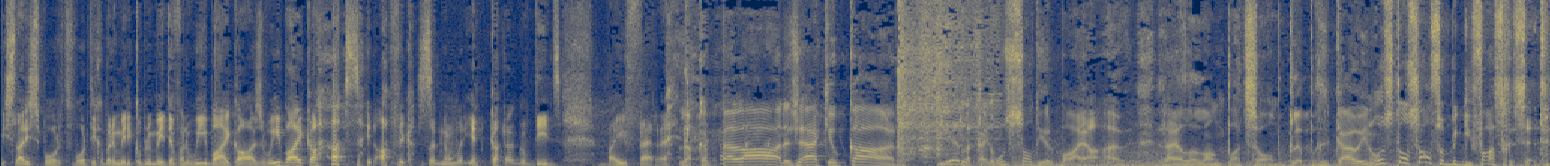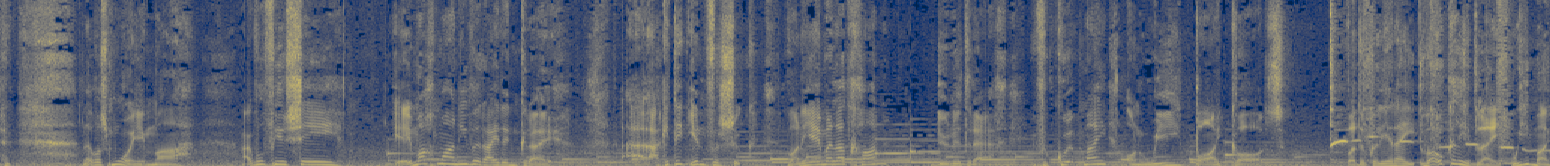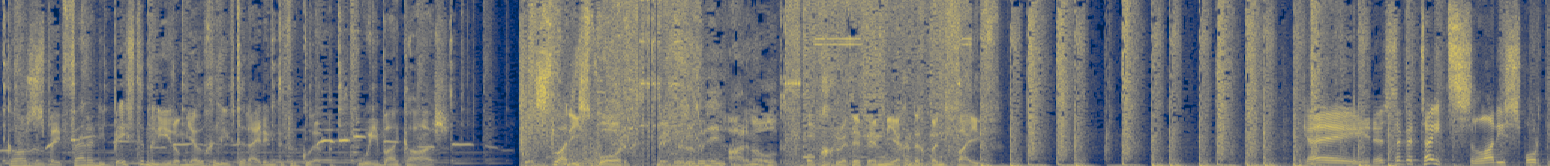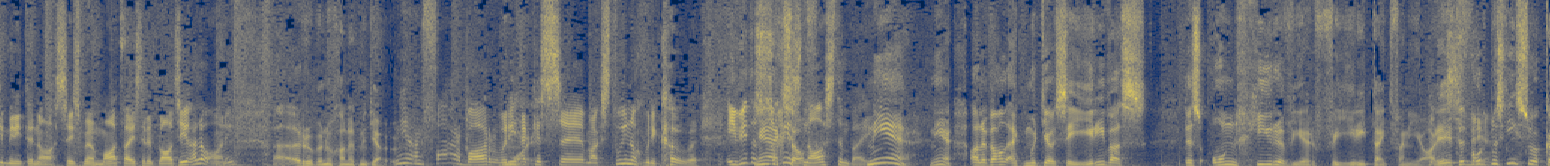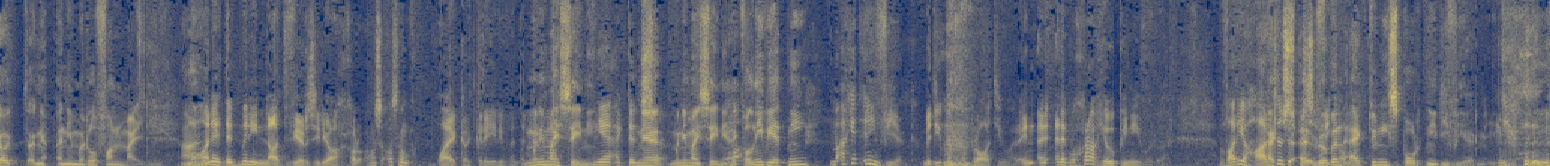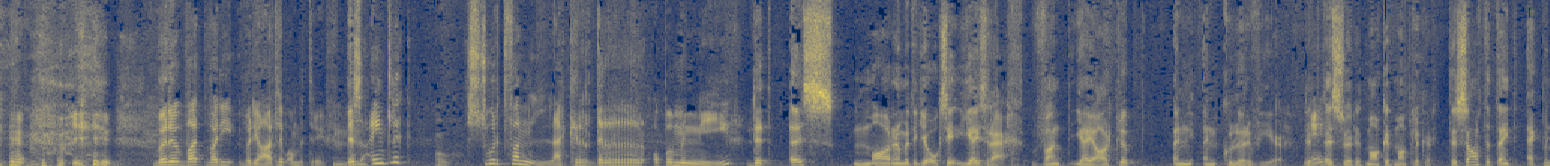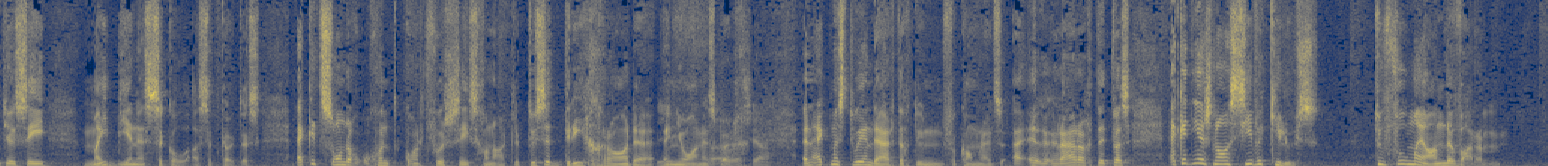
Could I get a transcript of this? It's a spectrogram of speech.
Die Sluddy Sport word hier gebring met die komplimente van WeBuyCars. WeBuyCars, Suid-Afrika se nommer 1 karagopdiens by verre. La Capella, dis ek jou kar. Eerlikheid, ons sal deur baie hou. Ry al 'n lang pad saam, klippe gekou en ons het selfs 'n bietjie vasgesit. Dit was mooi, maar ek wil vir jou sê jy mag maar 'n nuwe ryding kry. Uh, Ek het net een versoek. Wanneer jy my laat gaan, doen dit reg. Verkoop my on WeBuyCars. Wat ook al jy ry, waar ook al jy bly, WeBuyCars is by verre die beste manier om jou geliefde ryding te verkoop. WeBuyCars. Sluddy Sport met Ruben en Arnold op Groot FM 90.5. Okay, dis sulke tyd. Sluddy Sport 10 minute na 6 my maatwyser in plaas hier. Hallo Annie. Uh, Ruben, hoe gaan dit met jou? Nee, aanvaarbaar. Hoorie, ek is uh, maar ek stoei nog met die koue. Jy weet ons Nee, is naaste by. Nee, nee. Alhoewel ek moet jou sê, hierdie was dis ongure weer vir hierdie tyd van die jaar. Dit Dit, word mos nie so koud in in die middel van Mei nie. Maar hè? Annie, ek dink met die nat weer is hierdie jaar. gaan- Ons ons gaan baie koud kry hierdie winter. Moenie my sê nie. Nee, ek dink nee, so. Moenie my sê nie. Ek Maar- wil nie weet nie. Maar ek het in die week met iemand gepraat hieroor en, en en ek wil graag jou opinie hieroor hoor. Wat die harte Ek spesifiek Ruben, ek doen nie sport nie die weer nie. wat wat wat die wat die hartklop aanbetref. Mm -hmm. Dis eintlik O. soort van lekkerder op 'n manier. Dit is maar nou moet ek jou ook sê jy's reg, want jy hardloop in in koeler weer. Dit Nee. is so, dit maak dit makliker. Terselfdertyd, ek moet jou sê, my bene sukkel as dit koud is. Ek het Sondagoggend kwart voor 6 gaan hardloop. Toe se 3 grade in Johannesburg. ouers, ja. En ek moes 32 doen vir Comrades. Uh, uh, Regtig, dit was ek het eers na 7 kilos. Toe voel my hande warm.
